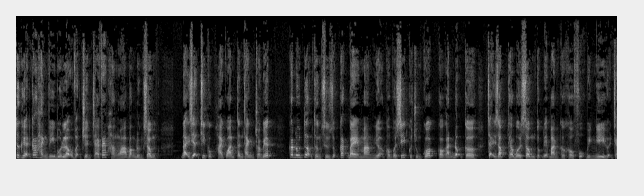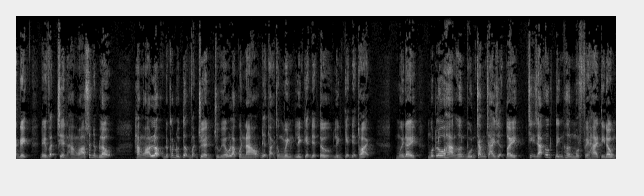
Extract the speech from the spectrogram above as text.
thực hiện các hành vi buôn lậu vận chuyển trái phép hàng hóa bằng đường sông. Đại diện tri cục Hải quan Tân Thanh cho biết, các đối tượng thường sử dụng các bè mảng nhựa composite của Trung Quốc có gắn động cơ chạy dọc theo bờ sông thuộc địa bàn cửa khẩu Phụ Bình Nghi, huyện Tràng Định để vận chuyển hàng hóa xuất nhập lậu. Hàng hóa lậu được các đối tượng vận chuyển chủ yếu là quần áo, điện thoại thông minh, linh kiện điện tử, linh kiện điện thoại. Mới đây, một lô hàng hơn 400 chai rượu Tây trị giá ước tính hơn 1,2 tỷ đồng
